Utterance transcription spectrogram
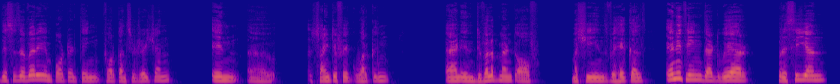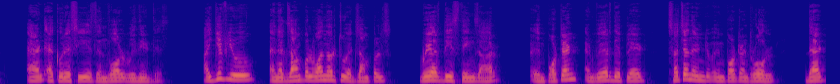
This is a very important thing for consideration in uh, scientific working and in development of machines, vehicles, anything that where precision and accuracy is involved, we need this. I give you an example, one or two examples where these things are important and where they played such an important role that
